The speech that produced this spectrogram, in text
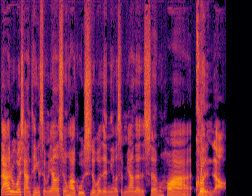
大家如果想听什么样的神话故事，或者你有什么样的神话困扰，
